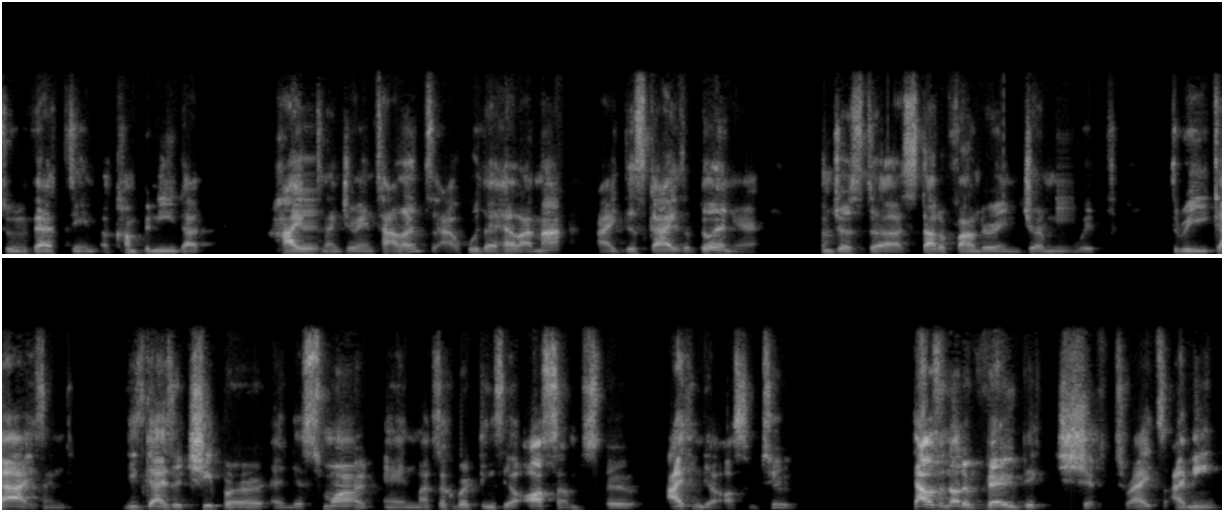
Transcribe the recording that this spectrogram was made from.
to invest in a company that hires Nigerian talent, uh, who the hell am I? Right? This guy is a billionaire. I'm just a startup founder in Germany with three guys, and these guys are cheaper and they're smart, and Mark Zuckerberg thinks they're awesome, so I think they're awesome too. That was another very big shift, right? I mean,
